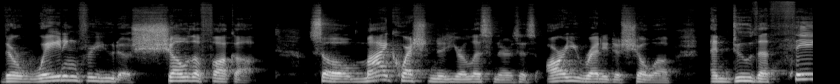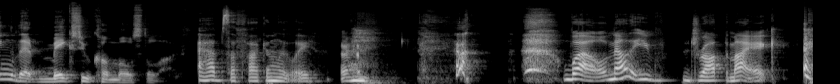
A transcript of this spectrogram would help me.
They're waiting for you to show the fuck up. So, my question to your listeners is Are you ready to show up and do the thing that makes you come most alive? Absolutely. well, now that you've dropped the mic,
